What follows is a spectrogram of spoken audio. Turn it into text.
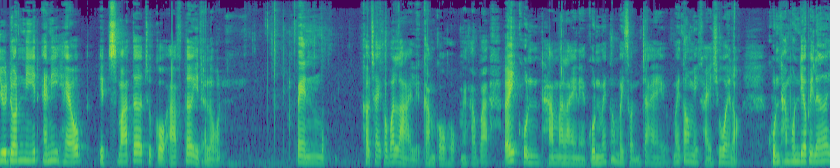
you don't need any help it's smarter to go after it alone เป็นเขาใช้คาว่าลายหรือกรรมโกหกนะครับว่าเฮ้ย คุณทำอะไรเนี่ย คุณไม่ต้องไปสนใจ ไม่ต้องมีใครช่วยหรอก คุณทำคนเดียวไปเลย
